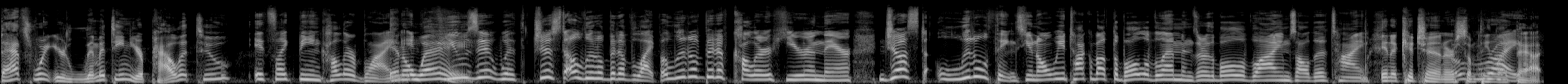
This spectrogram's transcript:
that's what you're limiting your palette to, It's like being colorblind. In a way. use it with just a little bit of life, a little bit of color here and there, just little things. You know, we talk about the bowl of lemons or the bowl of limes all the time. in a kitchen or something right. like that,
